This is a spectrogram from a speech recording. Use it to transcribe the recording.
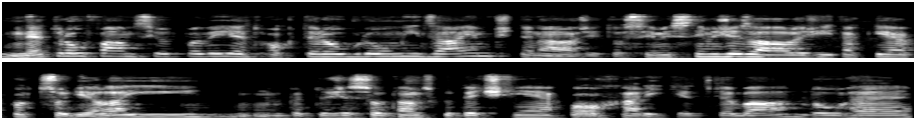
Netroufám si odpovědět, o kterou budou mít zájem čtenáři. To si myslím, že záleží taky jako co dělají, protože jsou tam skutečně jako o charitě třeba dlouhé,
